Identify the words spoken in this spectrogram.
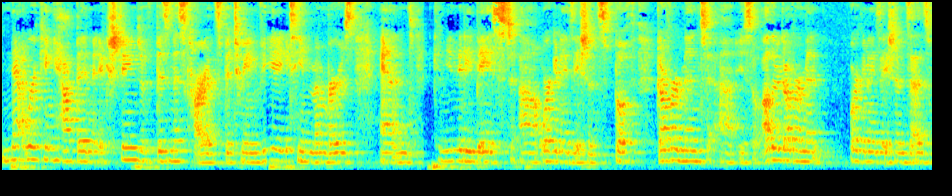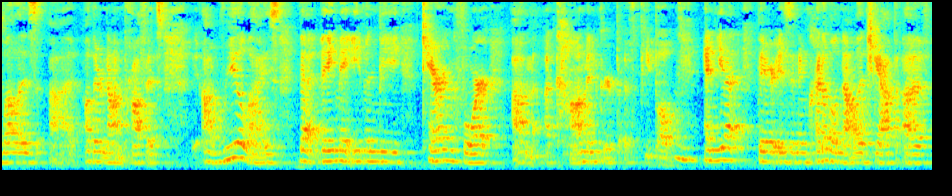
networking happen, exchange of business cards between VA team members and community based uh, organizations, both government, uh, so other government organizations as well as uh, other nonprofits uh, realize that they may even be caring for um, a common group of people. Mm-hmm. And yet, there is an incredible knowledge gap of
